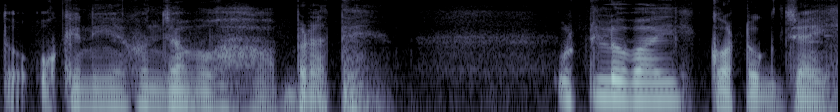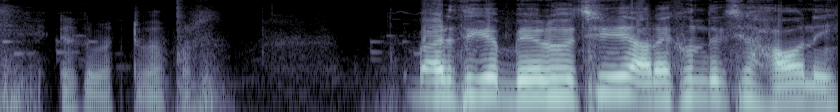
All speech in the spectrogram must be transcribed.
তো ওকে নিয়ে এখন যাব হাবড়াতে। উঠল ভাই, কটক যাই, এরকম একটা ব্যাপার। বাড়ি থেকে বের হয়েছি, আর এখন দেখছি হাওয়া নেই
